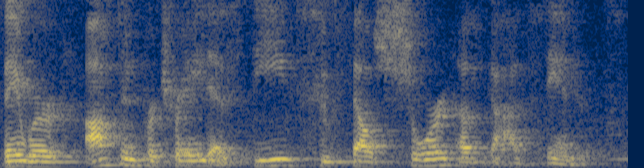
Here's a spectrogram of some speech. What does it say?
They were often portrayed as thieves who fell short of God's standards.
